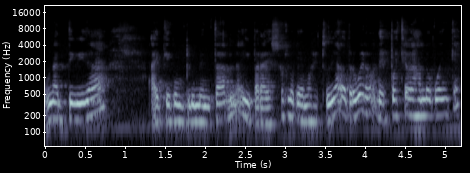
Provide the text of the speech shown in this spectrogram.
una, actividad, hay que cumplimentarla y para eso es lo que hemos estudiado. Pero bueno, después te vas dando cuenta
